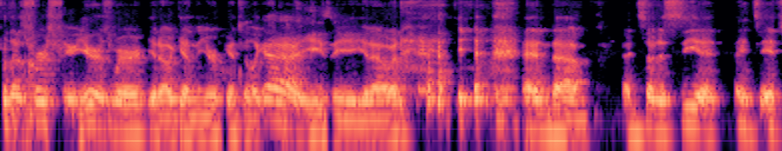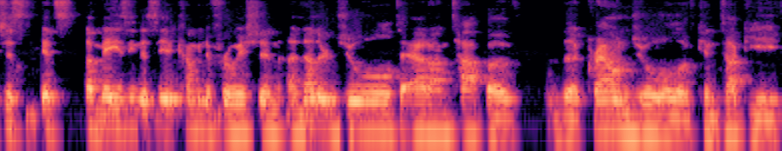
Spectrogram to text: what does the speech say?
for those first few years, where you know, again, the Europeans were like, ah, easy, you know, and and um, and so to see it, it's it's just it's amazing to see it coming to fruition. Another jewel to add on top of the crown jewel of Kentucky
